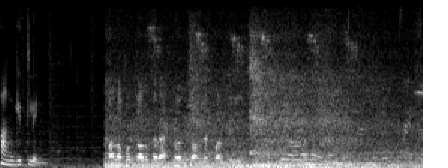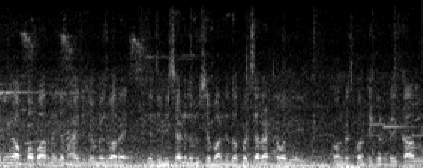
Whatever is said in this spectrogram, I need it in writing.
सांगितले. खालापूर तालुका राष्ट्रवादी काँग्रेस पार्टी श्री अप्पा बारणे जे माहितीचे उमेदवार आहे त्याची निशाणी धनुष्यबाण त्याचा प्रचार राष्ट्रवादी काँग्रेस पार्टी करते काल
